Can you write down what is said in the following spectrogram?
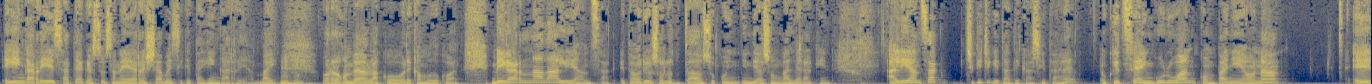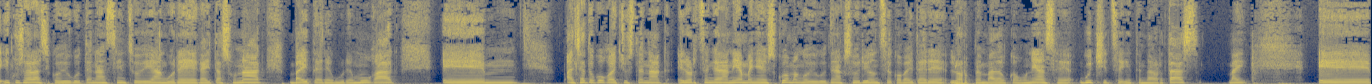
egin garria izateak ez duzan erresa, baizik eta egin garria, bai, uh -huh. horregon behar lako oreka moduko bat. Bigarna da aliantzak, eta hori oso lotuta dauzuko indiazun galderakin. Aliantzak txiki txikitatik hasita, eh? Eukitzea inguruan, konpainia ona, e, ikusaraziko digutena zeintzu dian gure gaitasunak, baita ere gure mugak, e, altxatuko gaituztenak erortzen garanean, baina esku emango digutenak zoriontzeko baita ere lorpen badaukagunean, ze gutxitze egiten da hortaz, bai. E,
